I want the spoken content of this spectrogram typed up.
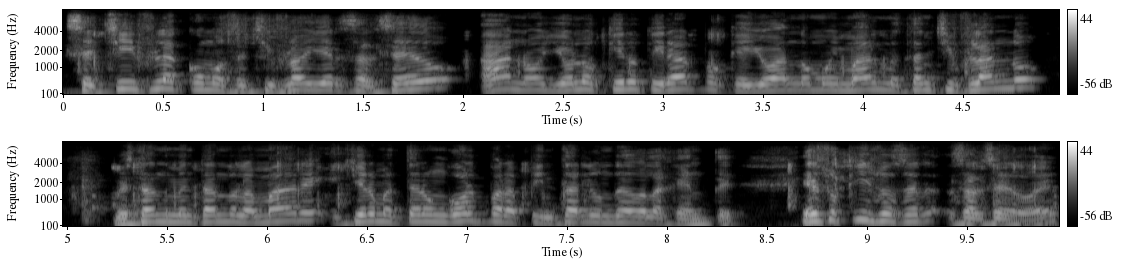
se chifla como se chifló ayer Salcedo. Ah, no, yo lo quiero tirar porque yo ando muy mal, me están chiflando, me están mentando la madre y quiero meter un gol para pintarle un dedo a la gente. Eso quiso hacer Salcedo, ¿eh?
